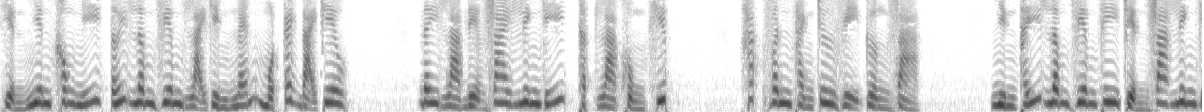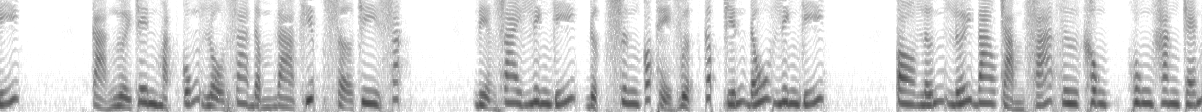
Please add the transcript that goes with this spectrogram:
hiển nhiên không nghĩ tới lâm viêm lại kìm nén một cách đại chiêu. Đây là địa giai linh kỹ, thật là khủng khiếp. Hắc vân thành chư vị cường giả. Nhìn thấy lâm viêm thi triển ra linh kỹ. Cả người trên mặt cũng lộ ra đậm đà khiếp sợ chi sắc. Địa giai linh kỹ được xưng có thể vượt cấp chiến đấu linh kỹ. To lớn lưới đao chảm phá hư không, Hung hăng chém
